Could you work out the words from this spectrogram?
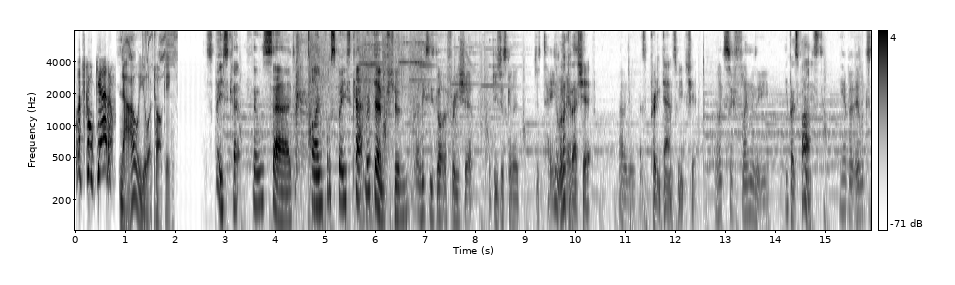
Let's go get him. Now you are talking. Space Cat feels sad. Time for Space Cat redemption. At least he's got a free ship, which he's just gonna just take. Yeah, well, look at that ship. That'll do. That's a pretty damn sweet ship. It looks so flimsy. Yeah, but it's fast. Yeah, but it looks.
